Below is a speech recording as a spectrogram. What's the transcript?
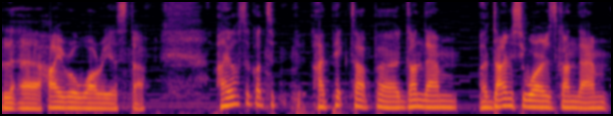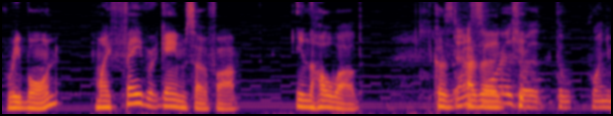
uh, Hyrule Warrior stuff. I also got to, I picked up uh, Gundam, uh, Dynasty Warriors Gundam Reborn, my favorite game so far in the whole world. Because as a Warriors ki- or the one you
